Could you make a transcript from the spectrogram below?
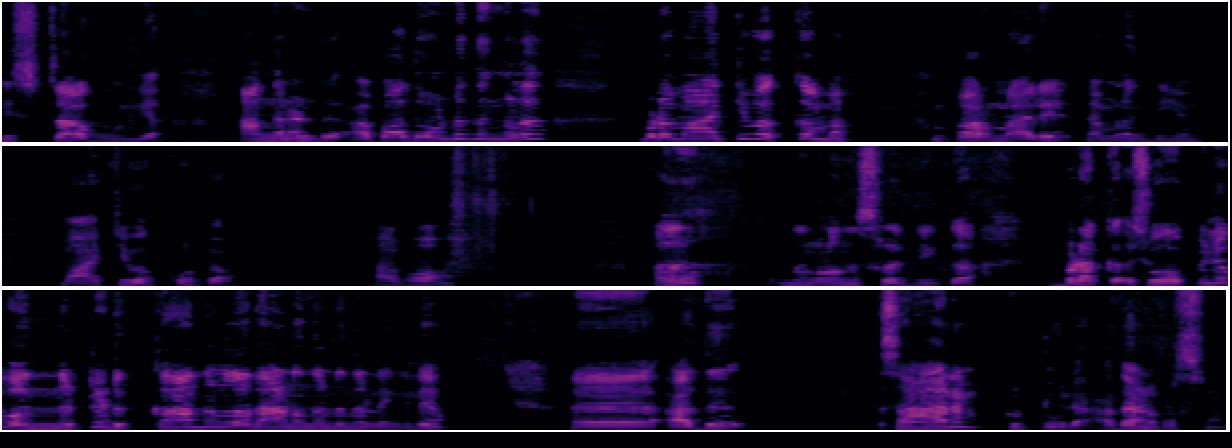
ഇഷ്ടമാകില്ല അങ്ങനെ ഉണ്ട് അപ്പോൾ അതുകൊണ്ട് നിങ്ങൾ ഇവിടെ മാറ്റി വെക്കാൻ പറഞ്ഞാൽ നമ്മൾ എന്ത് ചെയ്യും മാറ്റി വെക്കും കേട്ടോ അപ്പോൾ അത് നിങ്ങളൊന്ന് ശ്രദ്ധിക്കുക ഇവിടെ ഷോപ്പിൽ വന്നിട്ട് എടുക്കാന്നുള്ളതാണെന്നുണ്ടെന്നുണ്ടെങ്കിൽ അത് സാധനം കിട്ടൂല. അതാണ് പ്രശ്നം.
